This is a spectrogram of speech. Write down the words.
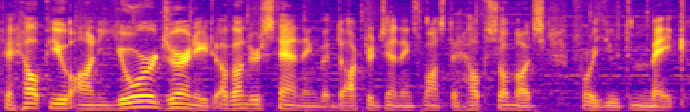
to help you on your journey of understanding that Dr. Jennings wants to help so much for you to make.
